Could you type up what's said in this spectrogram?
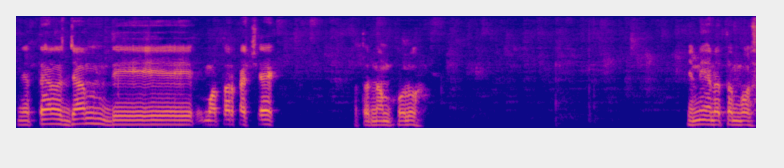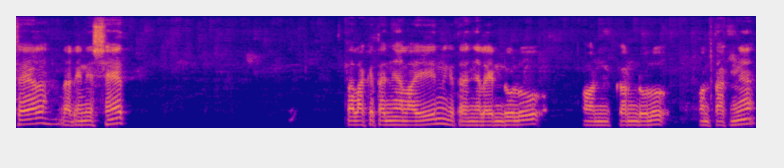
nyetel jam di motor KCX atau 60. Ini ada tombol sel dan ini set. Setelah kita nyalain, kita nyalain dulu, on dulu kontaknya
